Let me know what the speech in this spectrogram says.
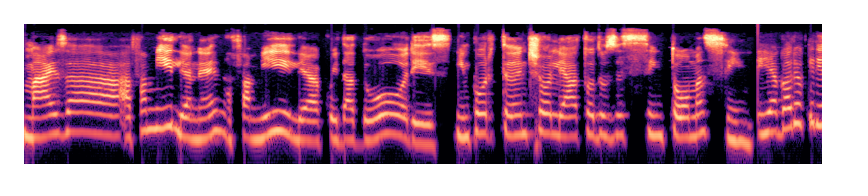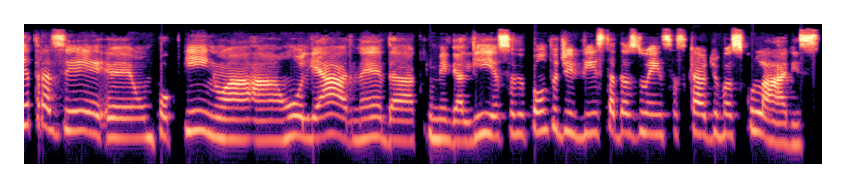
mas a, a família, né, a família, cuidadores, importante olhar todos esses sintomas, sim. E agora eu queria trazer é, um pouquinho a, a, um olhar, né, da acromegalia sob o ponto de vista das doenças cardiovasculares,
